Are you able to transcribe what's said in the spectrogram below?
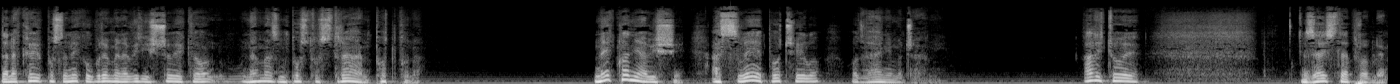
da na kraju posle nekog vremena vidiš čovjeka on namazom postao stran potpuno. Ne klanja više a sve je počelo odvajanjem od džami ali to je zaista problem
